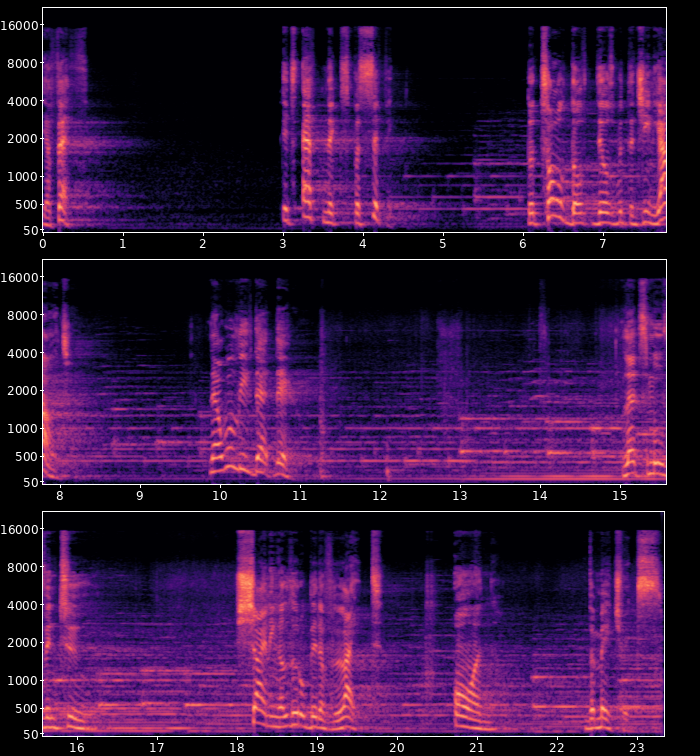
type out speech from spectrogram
Yafeth. It's ethnic specific. The Toldoth deals with the genealogy. Now we'll leave that there. Let's move into shining a little bit of light on the Matrix.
